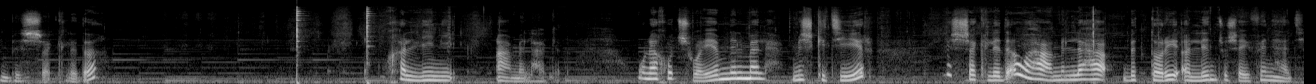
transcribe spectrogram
بالشكل ده. وخليني أعملها كده وناخد شوية من الملح مش كتير بالشكل ده وهعمل لها بالطريقة اللي أنتوا شايفينها دي.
